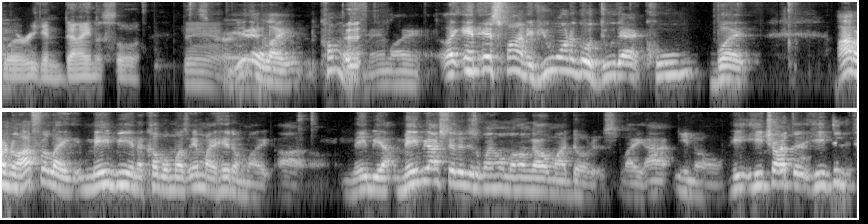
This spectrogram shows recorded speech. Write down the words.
Puerto Rican dinosaur. Damn. Yeah, like come on, man. Like, like, and it's fine if you want to go do that, cool. But I don't know. I feel like maybe in a couple months it might hit him. Like, uh, maybe I maybe I should have just went home and hung out with my daughters. Like, I, you know, he he tried to he did.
